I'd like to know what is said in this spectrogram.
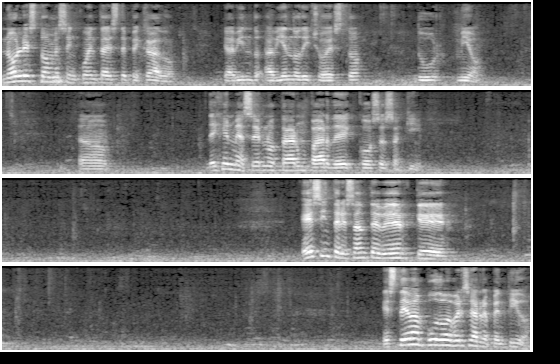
no les tomes en cuenta este pecado. Y habiendo, habiendo dicho esto, durmió. Ah, déjenme hacer notar un par de cosas aquí. Es interesante ver que Esteban pudo haberse arrepentido.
